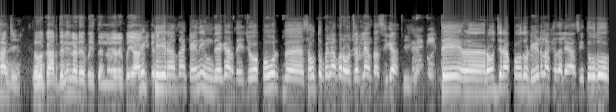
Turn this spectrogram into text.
ਹਾਂਜੀ। ਜਦੋਂ ਘਰ ਦੇ ਨਹੀਂ ਲੜੇ ਬਈ ਤੈਨੂੰ ਯਾਰ 50 ਇਹ ਕੀ ਕਰੀ ਕੇਰਾਂ ਤਾਂ ਕਹਿੰਦੇ ਹੁੰਦੇ ਆ ਘਰ ਦੇ ਜੋ ਆਪਾਂ ਉਹ ਸਭ ਤੋਂ ਪਹਿਲਾਂ ਆਪਾਂ ਰੋਜਰ ਲਿਆਂਦਾ ਸੀਗਾ। ਤੇ ਰੋਜਰ ਆਪਾਂ ਉਦੋਂ 1.5 ਲੱਖ ਦਾ ਲਿਆ ਸੀ ਤੇ ਉਦੋਂ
